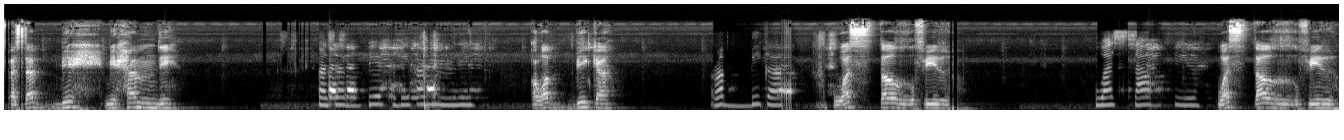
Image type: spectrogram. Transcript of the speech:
فسبح بحمده فسبح بحمد ربك ربك واستغفره واستغفر واستغفره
